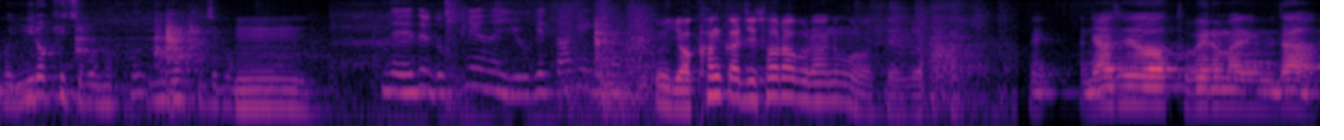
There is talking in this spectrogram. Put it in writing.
뭐 이렇게 집어넣고 이렇게 집어넣고 음, 근데 애들 높이에는 이게 딱이긴 해. 그럼 역한까지 서랍을 하는 건 어때요? 역한. 네, 안녕하세요. 도베르만입니다.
